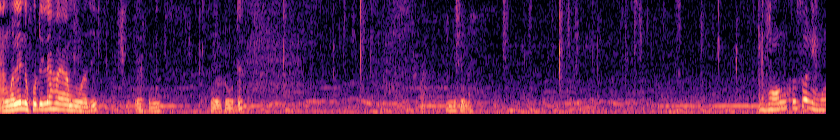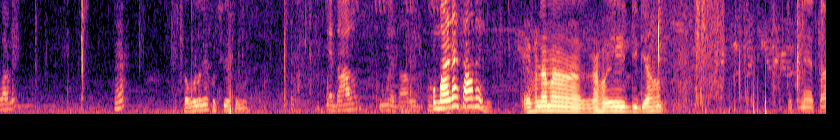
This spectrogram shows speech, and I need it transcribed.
আঙুলি নুফুটিলে হয় আৰু মোৰ আজি। এইখিনি হেৰি কৰোঁতে। বুজিছে নাই? ময়ো খুচো নি মোৰ কাৰণে? হে? চবলৈকে খুচি আছোঁ মই। সোমাই নাই চাওঁ দেই। এইফালে আমাৰ গাহৰি দি দিয়া হ'ল। এইপিনে এটা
